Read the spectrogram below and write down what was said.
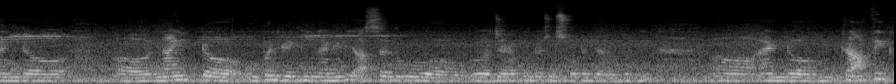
అండ్ నైట్ ఓపెన్ డ్రింకింగ్ అనేది అస్సలు జరగకుండా చూసుకోవడం జరుగుతుంది. అండ్ ట్రాఫిక్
